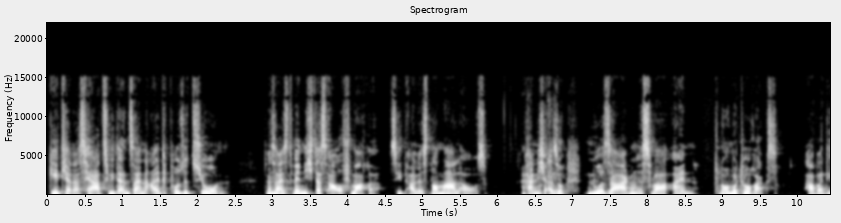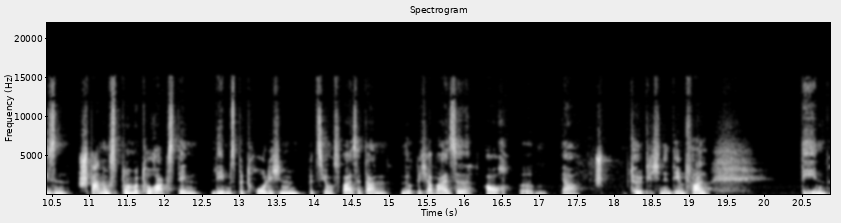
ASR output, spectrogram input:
geht ja das Herz wieder in seine alte Position. Das Mhm. heißt, wenn ich das aufmache, sieht alles normal aus. Ach, Kann ich okay. also nur sagen, es war ein Pneumothorax, aber diesen Spannungspneumothorax, den lebensbedrohlichen, beziehungsweise dann möglicherweise auch ähm, ja, tödlichen in dem Fall, den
